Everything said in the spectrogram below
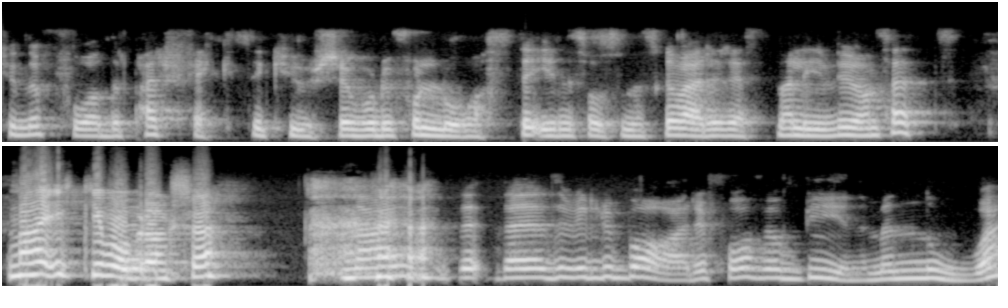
kunne få det perfekte kurset hvor du får låst det inn sånn som det skal være resten av livet uansett. Nei, ikke i vår bransje. Nei, det, det, det vil du bare få ved å begynne med noe,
